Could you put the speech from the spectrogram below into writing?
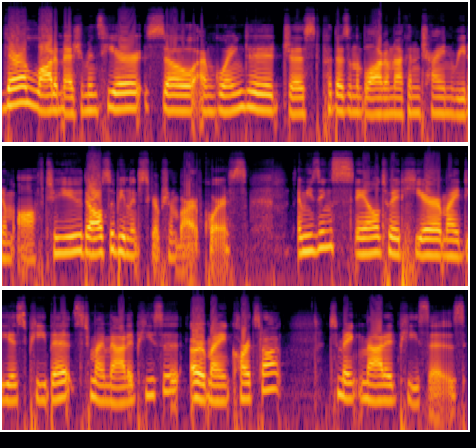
There are a lot of measurements here, so I'm going to just put those on the blog. I'm not going to try and read them off to you. They'll also be in the description bar, of course. I'm using snail to adhere my DSP bits to my matted pieces, or my cardstock to make matted pieces.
